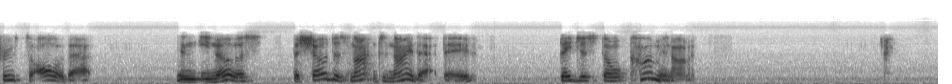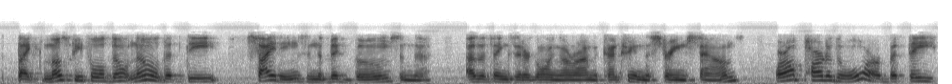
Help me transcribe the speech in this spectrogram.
truth to all of that. And you notice the show does not deny that, Dave. They just don't comment on it. Like most people don't know that the sightings and the big booms and the other things that are going on around the country and the strange sounds are all part of the war, but they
